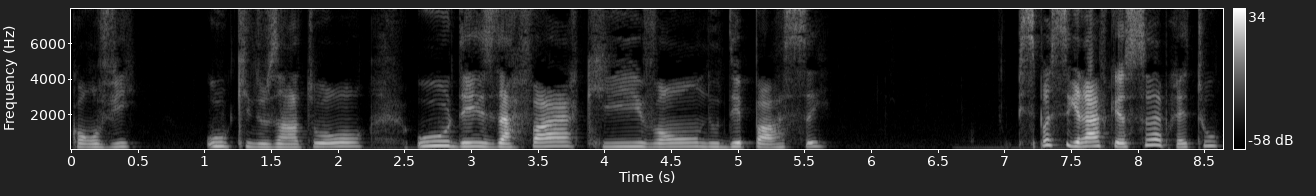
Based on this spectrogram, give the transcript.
qu'on vit ou qui nous entoure ou des affaires qui vont nous dépasser. Puis c'est pas si grave que ça après tout.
